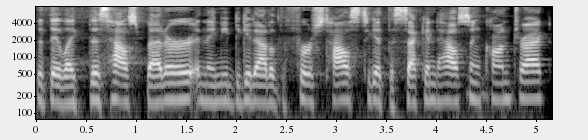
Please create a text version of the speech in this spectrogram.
that they like this house better and they need to get out of the first house to get the second house in contract.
